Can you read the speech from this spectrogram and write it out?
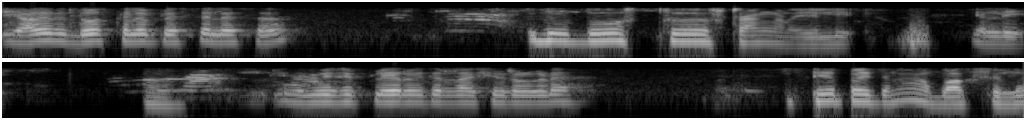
ಯಾವುದಿದೆ ದೋಸ್ತ್ ಎಲ್ಲ ಪ್ಲೇಸ್ ಎಲ್ಲ ಸರ್ ಇದು ದೋಸ್ತ್ ಸ್ಟ್ರಾಂಗ್ ಅಣ್ಣ ಎಲ್ಲಿ? ಎಲ್ಲಿ? ಹಾಂ. ಇದು ಮ್ಯೂಸಿಕ್ ಪ್ಲೇಯರ್ ಈ ಥರ ಹಾಕ್ಸಿದ್ರ ಒಳಗಡೆ ಟೇಪ್ ಐತೆನಾ ಬಾಕ್ಸ್ ಇಲ್ಲ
